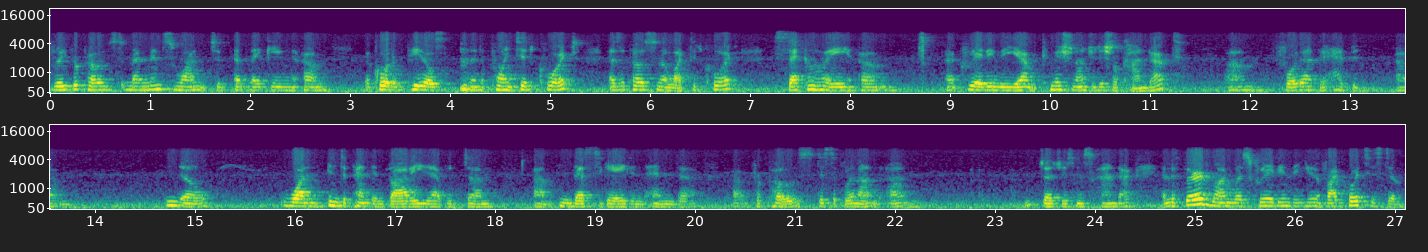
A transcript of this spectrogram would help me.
three proposed amendments, one to uh, making um, the Court of Appeals an appointed court as opposed to an elected court. Secondly, um, uh, creating the um, Commission on Judicial Conduct. Um, For that, there had been um, no one independent body that would um, investigate and- and uh, uh, propose discipline on on judges' misconduct. And the third one was creating the unified court system.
